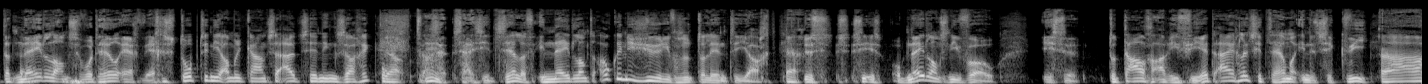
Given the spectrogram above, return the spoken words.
dat Nederlandse wordt heel erg weggestopt in die Amerikaanse uitzending, zag ik. Terwijl hm. zij zit zelf in Nederland ook in de jury van zo'n talentenjacht. Dus ze is op Nederlands niveau is ze totaal gearriveerd eigenlijk. Zit helemaal in het circuit. Ah.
